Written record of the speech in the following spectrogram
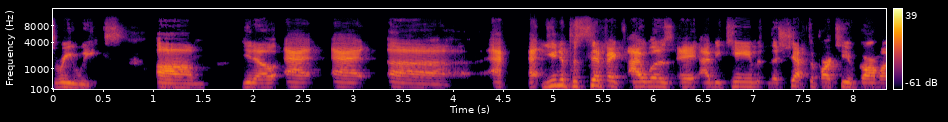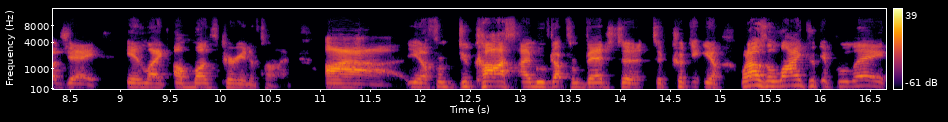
three weeks. Um, you know, at at uh, at, at Union Pacific, I was a I became the chef de partie of Garde Manger in like a month period of time. Uh, you know, from Ducasse, I moved up from veg to, to cooking. You know, when I was a line cook at Bouley,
